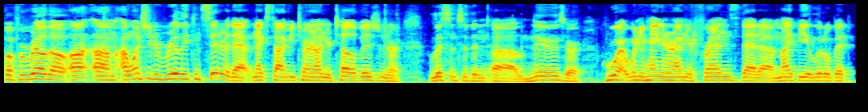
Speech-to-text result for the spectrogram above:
but for real though, uh, um, I want you to really consider that next time you turn on your television or listen to the uh, news or who, when you're hanging around your friends that uh, might be a little bit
